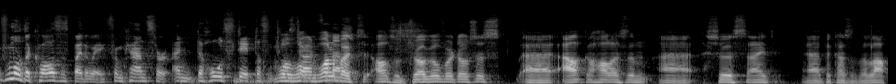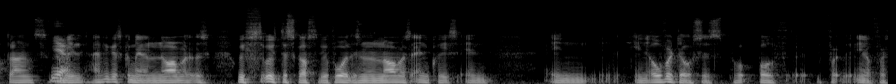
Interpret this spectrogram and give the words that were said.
from other causes, by the way, from cancer, and the whole state doesn't close Well, down. what about also drug overdoses, uh, alcoholism, uh, suicide uh, because of the lockdowns? Yeah. I mean, I think there's going to be an enormous. We've we've discussed it before. There's an enormous increase in in in overdoses, both for you know for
